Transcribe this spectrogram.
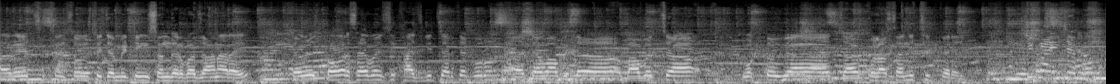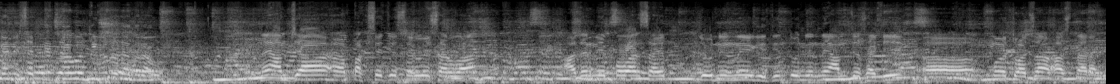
अ, रयत शिक्षण संस्थेच्या मीटिंग संदर्भात जाणार आहे. त्यावेळेस पवार साहेबांशी खाजगी चर्चा करून त्याबाबत बाबतच्या वक्तव्याचा खुलासा निश्चित करेल. नाही आमच्या पक्षाचे सर्व सर्व आदरणीय पवार साहेब जो निर्णय घेतील तो निर्णय आमच्यासाठी महत्त्वाचा असणार आहे.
